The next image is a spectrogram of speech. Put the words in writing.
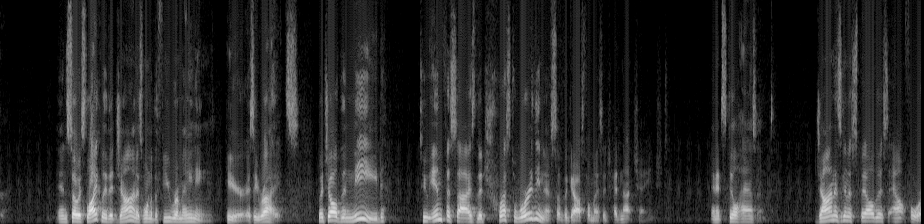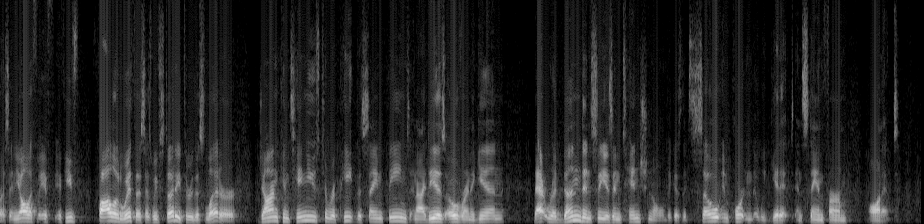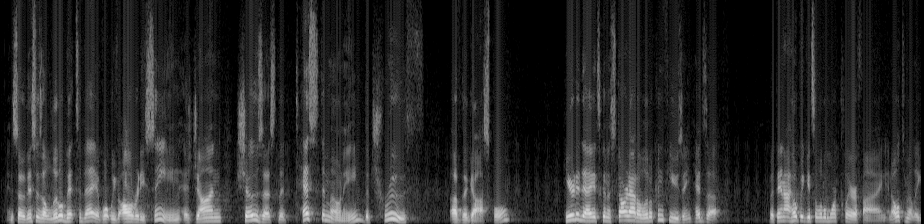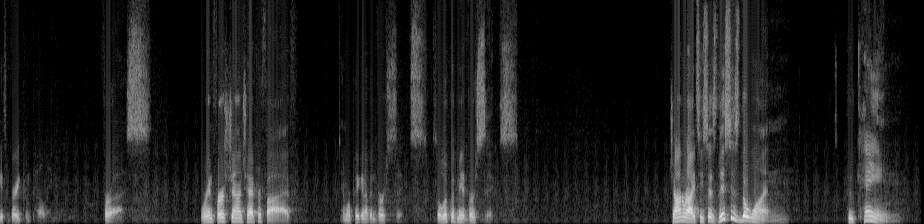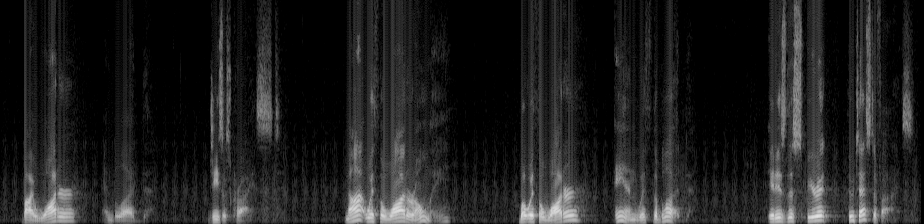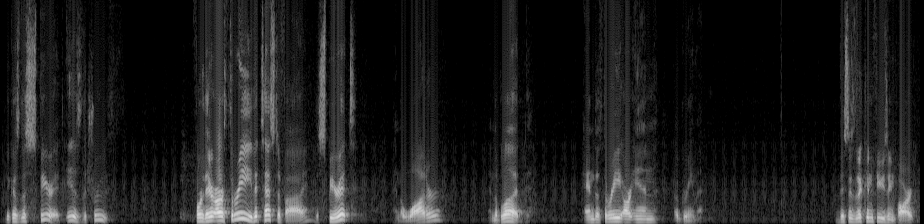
And so it's likely that John is one of the few remaining here as he writes. But y'all, the need to emphasize the trustworthiness of the gospel message had not changed. And it still hasn't. John is going to spell this out for us. And y'all, if, if, if you've followed with us as we've studied through this letter, John continues to repeat the same themes and ideas over and again. That redundancy is intentional because it's so important that we get it and stand firm on it. And so, this is a little bit today of what we've already seen as John shows us the testimony, the truth of the gospel. Here today, it's going to start out a little confusing, heads up, but then I hope it gets a little more clarifying and ultimately gets very compelling for us. We're in 1 John chapter 5, and we're picking up in verse 6. So look with me at verse 6. John writes, he says, This is the one who came by water and blood, Jesus Christ. Not with the water only, but with the water and with the blood. It is the Spirit who testifies, because the Spirit is the truth. For there are three that testify the Spirit, and the water, and the blood. And the three are in agreement. This is the confusing part.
